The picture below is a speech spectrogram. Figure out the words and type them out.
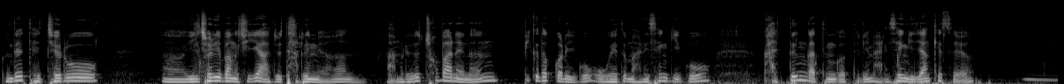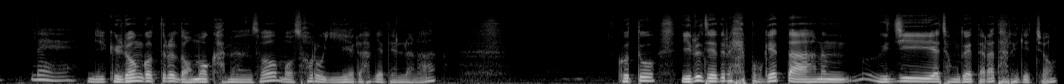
근데 대체로 어, 일 처리 방식이 아주 다르면 아무래도 초반에는 삐끄덕거리고 오해도 많이 생기고 갈등 같은 것들이 많이 생기지 않겠어요. 네. 이 그런 것들을 넘어가면서 뭐 서로 이해를 하게 되려나 그것도 일을 제대로 해보겠다 하는 의지의 정도에 따라 다르겠죠.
